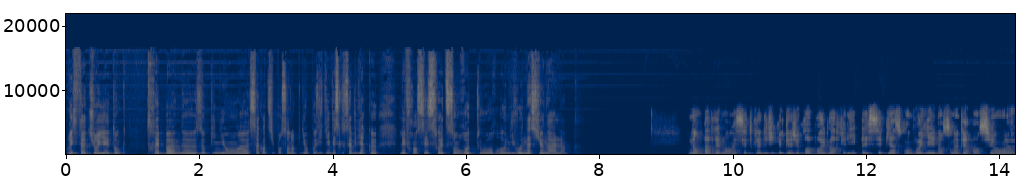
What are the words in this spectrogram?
Brice Teinturier, donc très bonnes euh, opinions, 56% euh, d'opinions positives. Est-ce que ça veut dire que les Français souhaitent son retour au niveau national? Non, pas vraiment. Et c'est toute la difficulté, je crois, pour Édouard Philippe. Et c'est bien ce qu'on voyait dans son intervention euh,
